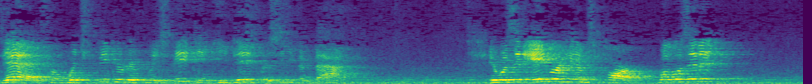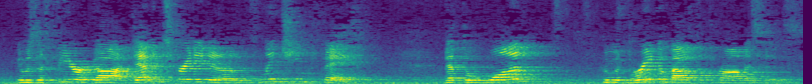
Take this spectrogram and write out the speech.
dead, from which, figuratively speaking, he did receive him back. It was in Abraham's heart. What was in it? It was the fear of God, demonstrated in unflinching faith that the one who would bring about the promises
